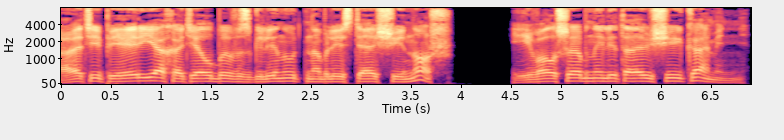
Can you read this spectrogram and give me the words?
«А теперь я хотел бы взглянуть на блестящий нож и волшебный летающий камень».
